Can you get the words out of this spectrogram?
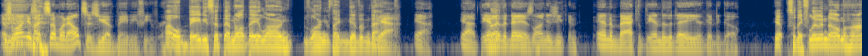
As long as it's someone else's, you have baby fever. I will babysit them all day long, as long as I can give them back." Yeah, yeah, yeah. At the end But- of the day, as long as you can hand them back at the end of the day, you're good to go. Yep. So they flew into Omaha.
